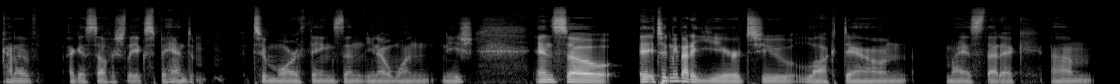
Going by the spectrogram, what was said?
kind of, I guess, selfishly expand to more things than you know one niche, and so it, it took me about a year to lock down my aesthetic. Um,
